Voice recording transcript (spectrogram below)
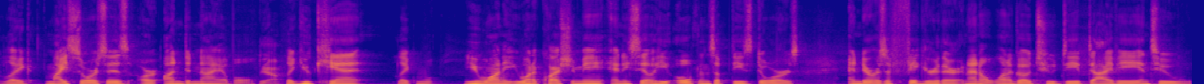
like my sources are undeniable. Yeah. Like you can't like you want to you want to question me, and he still he opens up these doors, and there was a figure there, and I don't want to go too deep divey into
